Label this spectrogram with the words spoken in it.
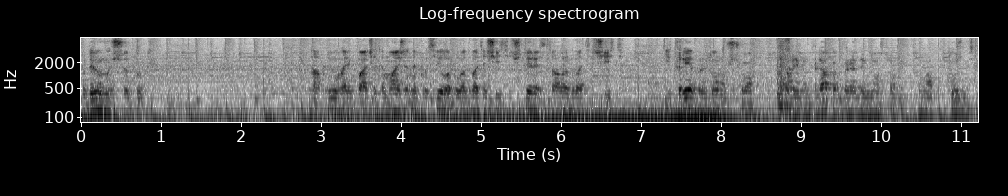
Подивимося, що тут. Напруга, як бачите, майже не просіла, була 26,4, стала 26,3, при тому, що вентилятор бере 90 Вт потужності.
